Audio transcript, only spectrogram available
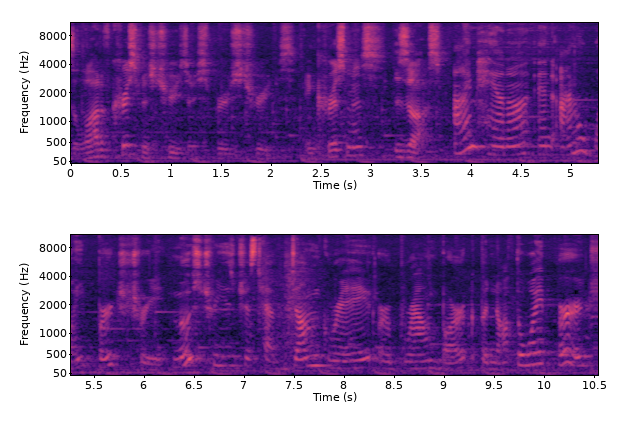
Because a lot of Christmas trees are spruce trees, and Christmas is awesome. I'm Hannah, and I'm a white birch tree. Most trees just have dumb gray or brown bark, but not the white birch.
